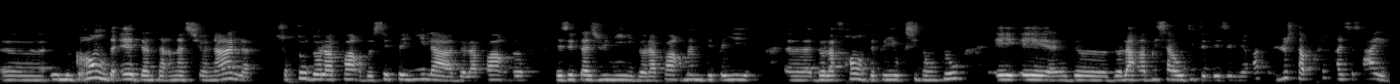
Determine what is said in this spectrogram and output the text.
une grande aide internationale, surtout de la part de ces pays-là, de la part des États-Unis, de la part même des pays euh, de la France, des pays occidentaux et, de, l'Arabie saoudite et des Émirats, juste après Saïd.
